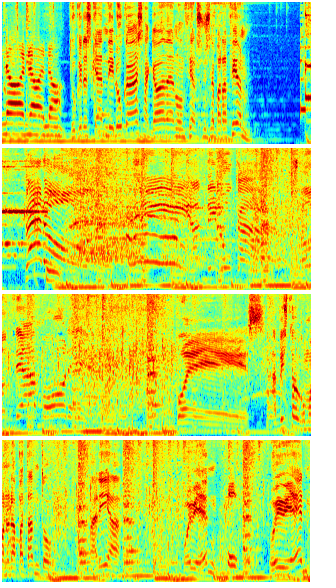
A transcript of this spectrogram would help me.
No, no, no. ¿Tú crees que Andy Lucas acaba de anunciar su separación? ¡Claro! Sí, Pues. ¿Has visto cómo no era para tanto? María. Muy bien. Muy bien.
